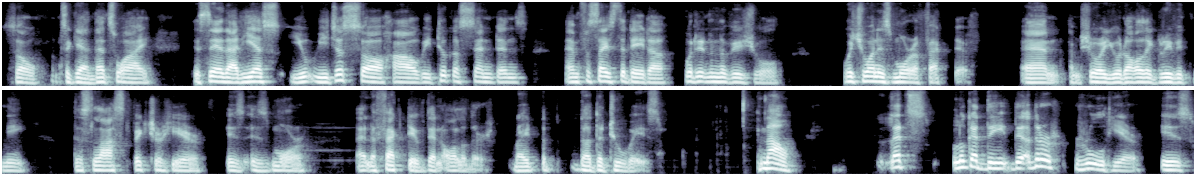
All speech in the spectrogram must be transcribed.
So once again, that's why they say that, yes, you, we just saw how we took a sentence, emphasized the data, put it in a visual, which one is more effective? And I'm sure you would all agree with me, this last picture here is, is more and effective than all others, right? The, the other two ways. Now, let's look at the, the other rule here is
